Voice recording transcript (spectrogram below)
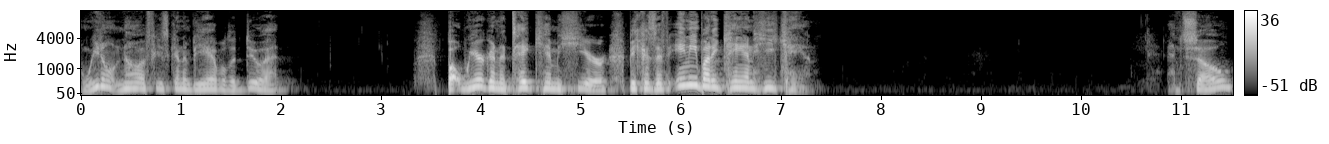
And we don't know if he's going to be able to do it. But we're going to take him here because if anybody can, he can. And so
